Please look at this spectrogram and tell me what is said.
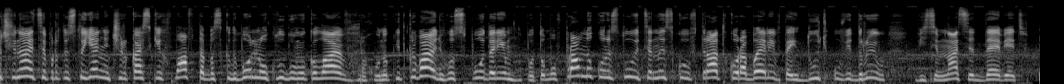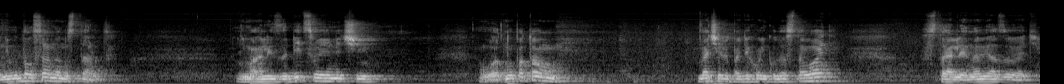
Так розпочинається протистояння черкаських мав та баскетбольного клубу Миколаїв. Рахунок відкривають господарі. Потім вправно користуються низкою втрат корабелів та йдуть у відрив 18-9. Не удался нам старт. Не могли забить свои мячи. Вот. Но потом начали потихоньку доставать, стали навязывать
